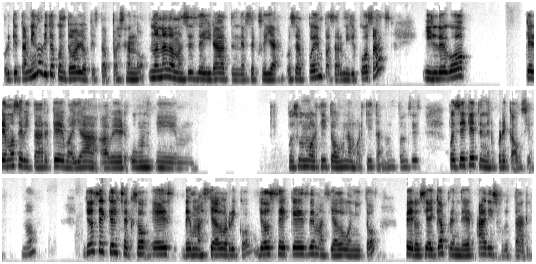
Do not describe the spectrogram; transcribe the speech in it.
porque también ahorita con todo lo que está pasando, no nada más es de ir a tener sexo ya, o sea, pueden pasar mil cosas y luego queremos evitar que vaya a haber un, em, pues un muertito o una muertita, ¿no? Entonces, pues hay que tener precaución, ¿no? Yo sé que el sexo es demasiado rico, yo sé que es demasiado bonito, pero sí hay que aprender a disfrutarlo,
